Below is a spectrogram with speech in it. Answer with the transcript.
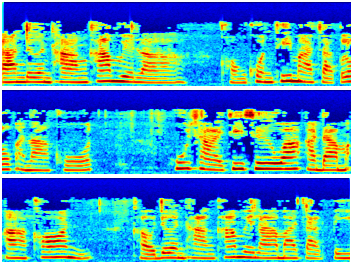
การเดินทางข้ามเวลาของคนที่มาจากโลกอนาคต ผู้ชายที่ชื่อว่าอดัมอาคอน เขาเดินทางข้ามเวลามาจากปี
